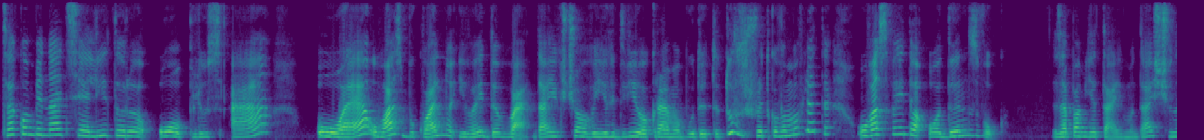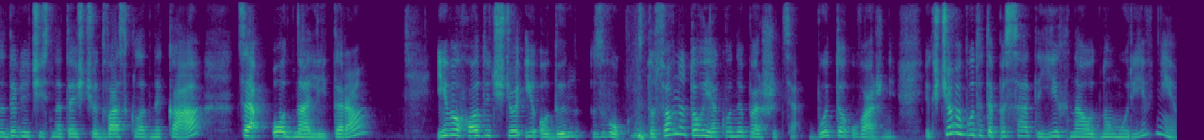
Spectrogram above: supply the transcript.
Це комбінація літери О плюс Е. ОЕ у вас буквально і вийде В. Да? Якщо ви їх дві окремо будете дуже швидко вимовляти, у вас вийде один звук. Запам'ятаємо, да, що не дивлячись на те, що два складника це одна літера, і виходить, що і один звук. Стосовно того, як вони пишуться, будьте уважні. Якщо ви будете писати їх на одному рівні,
